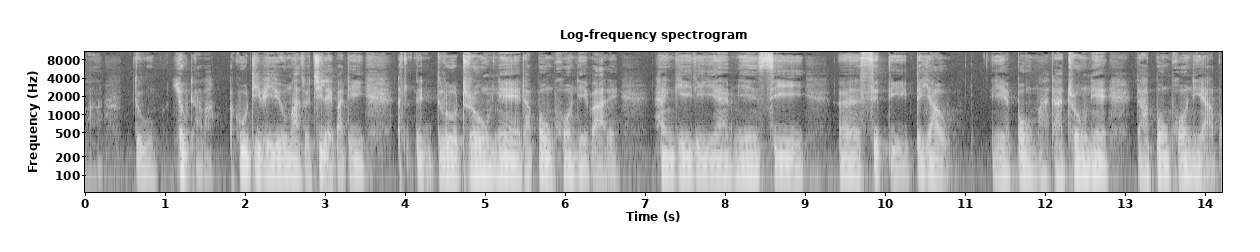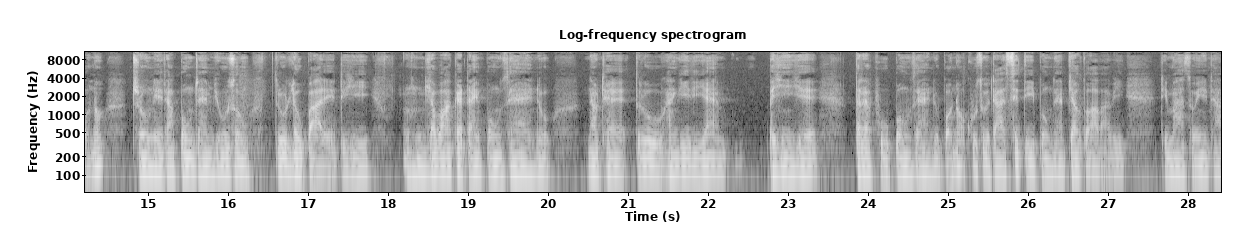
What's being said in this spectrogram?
မှာသူလောက်တာပါ အခုဒီဗီဒီယိုမှာဆိုကြည့်လိုက်ပါဒီသူတို့ drone နဲ့ဒါပုံဖော်နေပါတယ်ဟန်ဂီရီယန်မြင်းစီအဲစစ်တီတယောက်ရဲ့ပုံမှာဒါ drone နဲ့ဒါပုံဖော်နေရပါတော့ drone နဲ့ဒါပုံစံမျိုးစုံသူတို့လောက်ပါတယ်ဒီလဝါကတိုင်ပုံစံတို့နောက်ထပ်သူတို့ဟန်ဂီရီယန်ဘရင်ရဲ့တရဖူပုံစံတို့ပေါ့နော်အခုဆိုဒါစစ်တီပုံစံပျောက်သွားပါပြီဒီမှာဆိုရင်ဒါ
